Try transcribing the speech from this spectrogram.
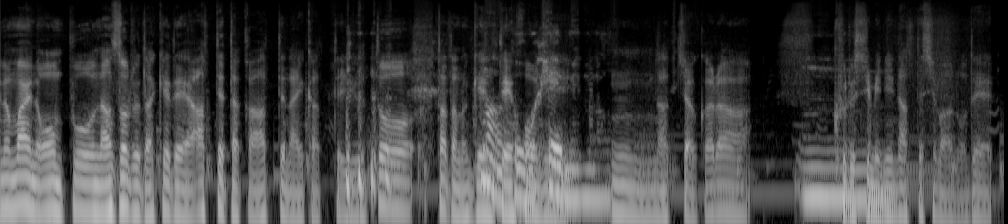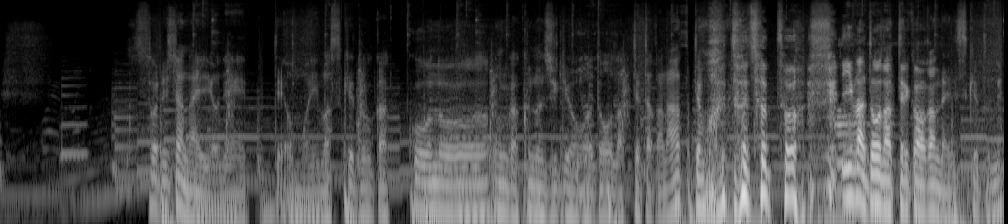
の前の音符をなぞるだけで合ってたか合ってないかっていうと ただの減点まあこう法に、うん、なっちゃうからうん。苦しみになってしまうのでそれじゃないよねって思いますけど学校の音楽の授業はどうなってたかなって思うとちょっと今どうなってるかわかんないですけどね。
